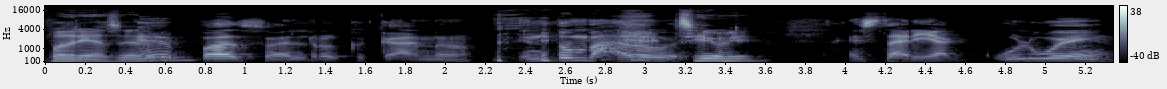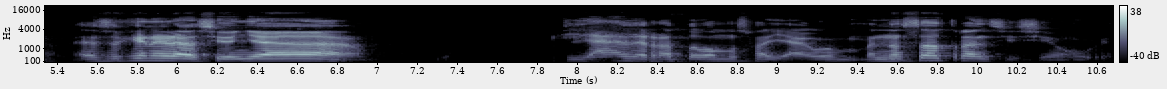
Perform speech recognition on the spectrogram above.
Podría ¿Qué ser. pasa el rococano? Bien tumbado, güey. Sí, güey. Estaría cool, güey. Esa generación ya... Ya de rato vamos para allá, güey. En esta transición, güey.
